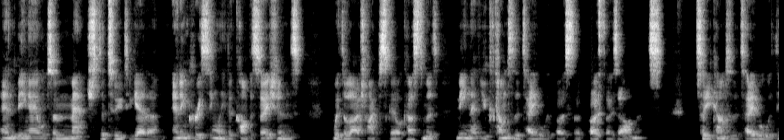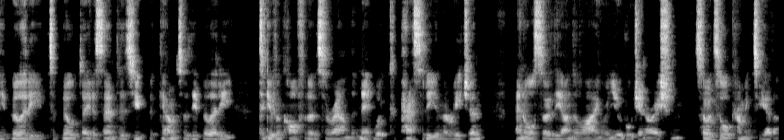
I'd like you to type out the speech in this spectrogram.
And being able to match the two together. And increasingly, the conversations with the large hyperscale customers mean that you come to the table with both, both those elements. So you come to the table with the ability to build data centers, you come to the ability to give them confidence around the network capacity in the region, and also the underlying renewable generation. So it's all coming together.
